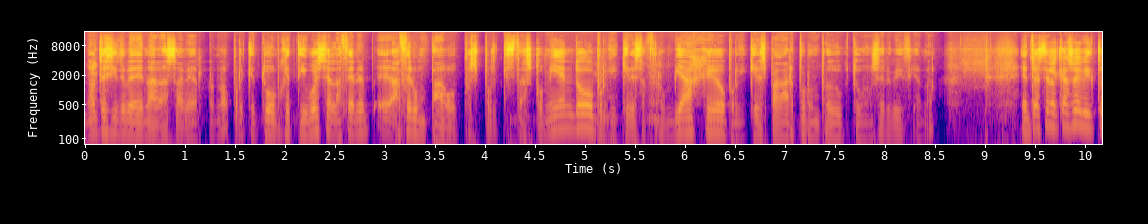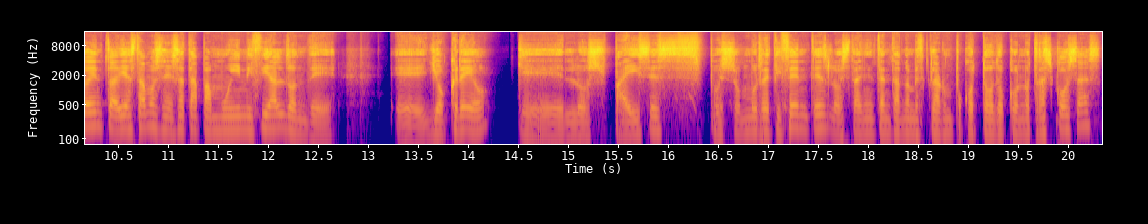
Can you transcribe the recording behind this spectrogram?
No te sirve de nada saberlo, ¿no? Porque tu objetivo es el hacer, eh, hacer un pago, pues porque estás comiendo, o porque quieres hacer un viaje, o porque quieres pagar por un producto o un servicio, ¿no? Entonces, en el caso de Bitcoin, todavía estamos en esa etapa muy inicial donde eh, yo creo que los países pues son muy reticentes, lo están intentando mezclar un poco todo con otras cosas,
